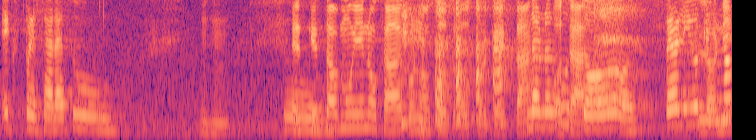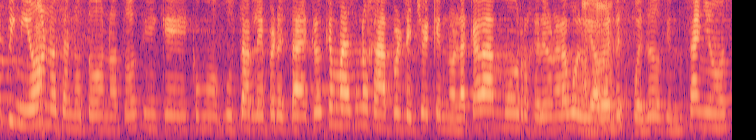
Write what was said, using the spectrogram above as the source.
expresara su, Ujú. Su... Es que está muy enojada con nosotros porque está... No nos o sea, gustó. pero le digo que es una ni- opinión, o sea, no todo, no todo tiene que como gustarle, pero está creo que más enojada por el hecho de que no la acabamos, Rogelio no la volvió a Ajá. ver después de 200 años.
